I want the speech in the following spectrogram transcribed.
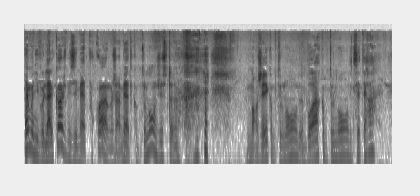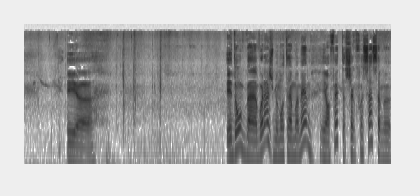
même au niveau de l'alcool, je me disais, mais pourquoi? Moi, j'aimerais bien être comme tout le monde, juste euh, manger comme tout le monde, boire comme tout le monde, etc. Et, euh, et donc, ben voilà, je me mentais à moi-même. Et en fait, à chaque fois ça, ça me,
